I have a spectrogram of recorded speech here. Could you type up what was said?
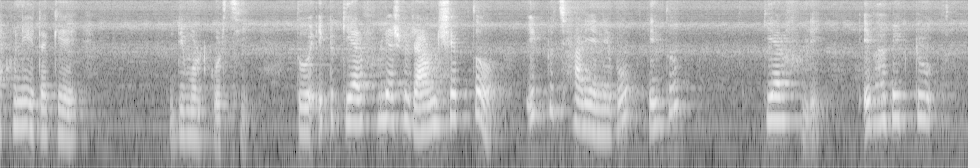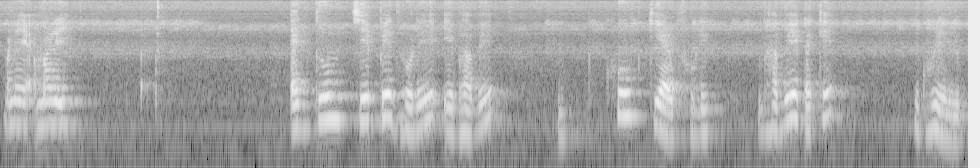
এখনই এটাকে ডিমোল্ড করছি। তো একটু কেয়ারফুলি আসলে রাউন্ড শেপ তো, একটু ছাড়িয়ে নেব, কিন্তু কেয়ারফুলি এভাবে একটু মানে আমার এই একদম চেপে ধরে এভাবে খুব কেয়ারফুলি ভাবে এটাকে ঘুরে নেব।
